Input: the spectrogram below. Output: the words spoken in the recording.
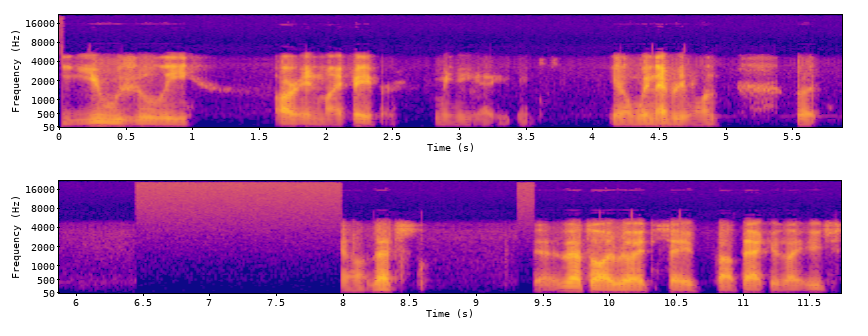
usually are in my favor. I mean, you, you know, win everyone, but you know, that's that's all I really had to say about that because I you just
